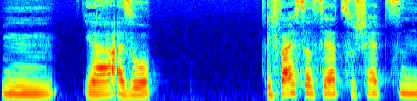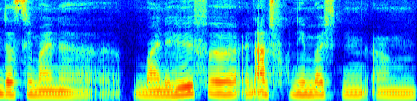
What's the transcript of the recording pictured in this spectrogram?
Mh, mm, ja, also ich weiß das sehr zu schätzen, dass Sie meine, meine Hilfe in Anspruch nehmen möchten. Ähm,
